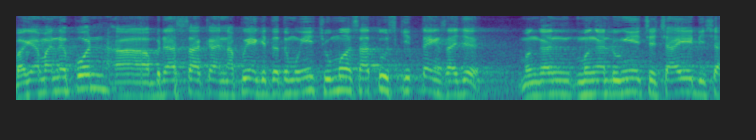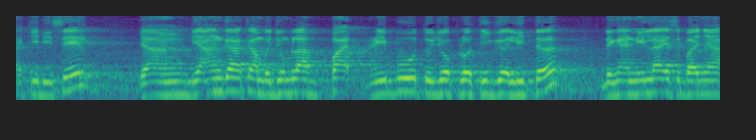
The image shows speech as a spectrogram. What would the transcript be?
Bagaimanapun uh, berdasarkan apa yang kita temui cuma satu skid tank saja mengandungi cecair di syaki diesel yang dianggarkan berjumlah 4073 liter dengan nilai sebanyak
